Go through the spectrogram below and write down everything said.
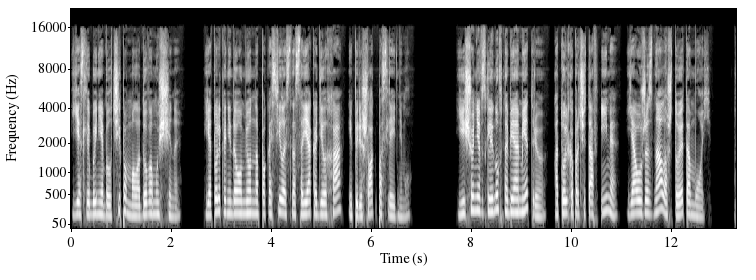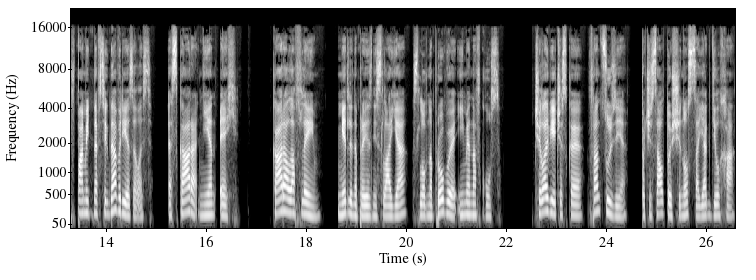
если бы не был чипом молодого мужчины. Я только недоуменно покосилась на Саяка Дилха и перешла к последнему. Еще не взглянув на биометрию, а только прочитав имя, я уже знала, что это мой. В память навсегда врезалось. Эскара Ниен Эх. Кара Лафлейм, медленно произнесла я, словно пробуя имя на вкус. Человеческое, французия, почесал тощий нос Саяк Дилха.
